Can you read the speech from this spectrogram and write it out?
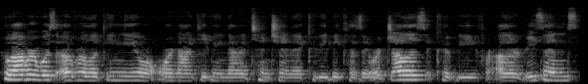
Whoever was overlooking you or, or not giving that attention, it could be because they were jealous. It could be for other reasons.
